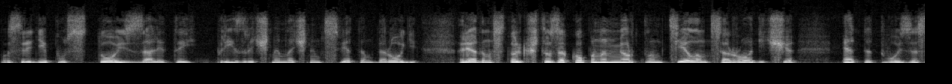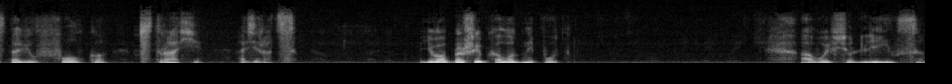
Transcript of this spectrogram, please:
посреди пустой, залитой призрачным ночным светом дороги, рядом с только что закопанным мертвым телом сородича, этот вой заставил Фолко в страхе озираться. Его прошиб холодный пот. А вой все длился,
